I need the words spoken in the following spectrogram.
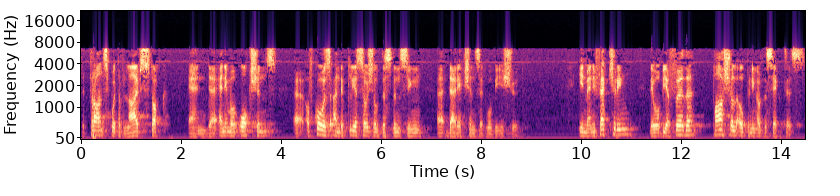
the transport of livestock and uh, animal auctions, uh, of course, under clear social distancing uh, directions that will be issued. In manufacturing, there will be a further partial opening of the sectors.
